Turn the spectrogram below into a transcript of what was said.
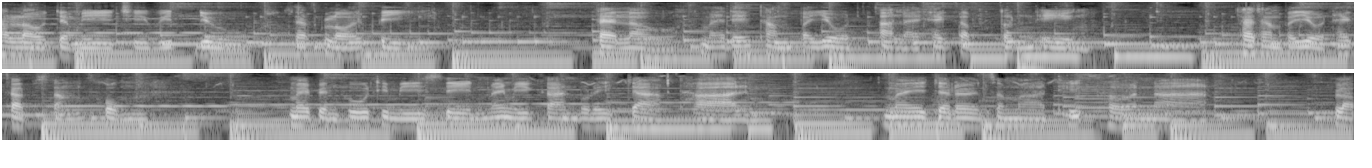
ถ้าเราจะมีชีวิตอยู่สักร้อยปี แต่เราไม่ได้ทำประโยชน์อะไรให้กับตนเอง ถ้าทำประโยชน์ให้กับสังคม ไม่เป็นผู้ที่มีศีลไม่มีการบริจาคทาน ไม่เจริญสมาธิภาวนา เรา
